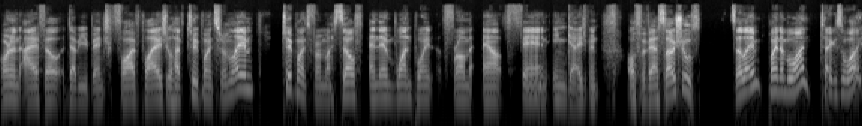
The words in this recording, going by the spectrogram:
are on an AFLW bench. Five players. You'll have two points from Liam, two points from myself, and then one point from our fan engagement off of our socials. So, Liam, point number one, take us away.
